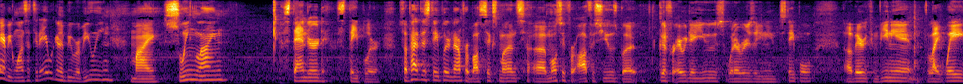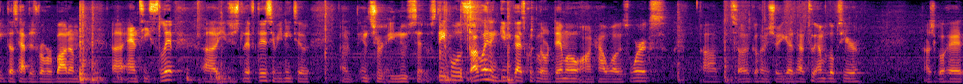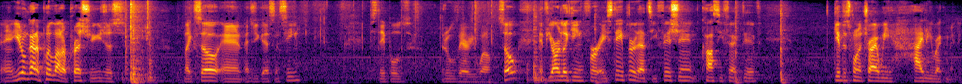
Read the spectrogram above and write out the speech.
Hey everyone, so today we're going to be reviewing my Swingline standard stapler. So I've had this stapler now for about six months, uh, mostly for office use, but good for everyday use, whatever it is that you need staple. Uh, very convenient, lightweight, does have this rubber bottom, uh, anti-slip. Uh, you just lift this if you need to uh, insert a new set of staples. So I'll go ahead and give you guys a quick little demo on how well this works. Um, so I'll go ahead and show you guys. I have two envelopes here I'll just go ahead and you don't got to put a lot of pressure. You just like so. And as you guys can see, staples through very well. So if you are looking for a stapler that's efficient, cost effective, give this one a try. We highly recommend it.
